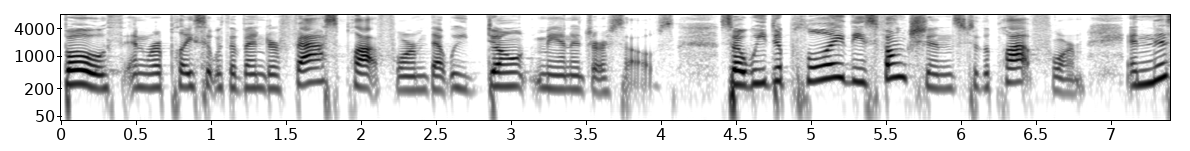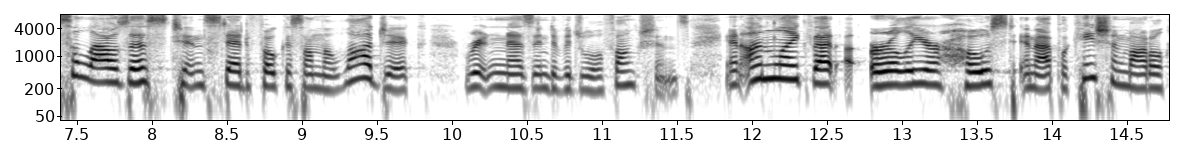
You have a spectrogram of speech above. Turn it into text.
both and replace it with a vendor-FaaS platform that we don't manage ourselves. So we deploy these functions to the platform, and this allows us to instead focus on the logic written as individual functions. And unlike that earlier host and application model,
